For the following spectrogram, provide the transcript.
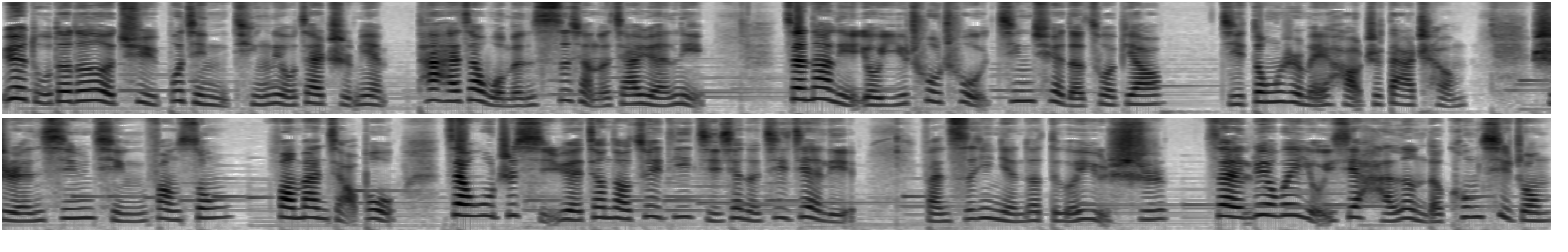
阅读的乐趣不仅停留在纸面。它还在我们思想的家园里，在那里有一处处精确的坐标，即冬日美好之大成，使人心情放松，放慢脚步，在物质喜悦降到最低极限的季节里，反思一年的得与失，在略微有一些寒冷的空气中，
